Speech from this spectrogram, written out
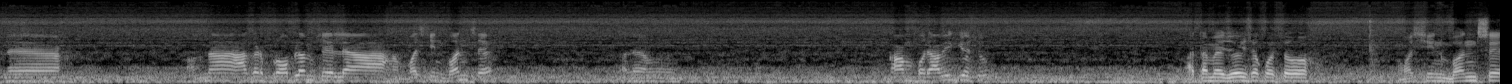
અને હમણાં આગળ પ્રોબ્લેમ છે એટલે આ મશીન બંધ છે. અને હું કામ પર આવી ગયો છું. આ તમે જોઈ શકો છો મશીન બંધ છે.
